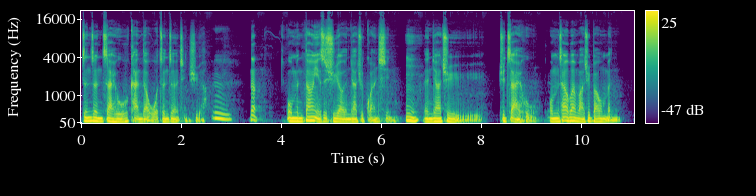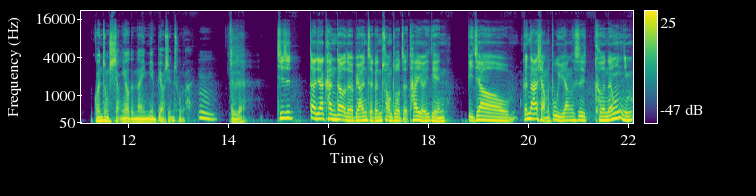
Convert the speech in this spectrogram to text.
真正在乎看到我真正的情绪啊。嗯，那我们当然也是需要人家去关心，嗯，人家去去在乎，我们才有办法去把我们观众想要的那一面表现出来，嗯，对不对？其实大家看到的表演者跟创作者，他有一点比较跟大家想的不一样的，是可能你们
